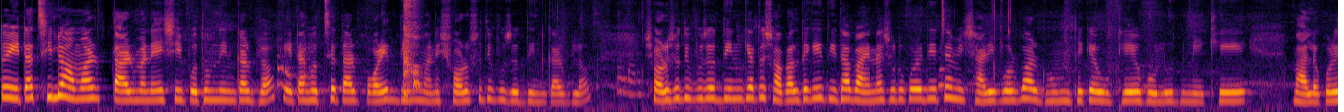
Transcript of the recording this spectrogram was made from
তো এটা ছিল আমার তার মানে সেই প্রথম দিনকার ব্লগ এটা হচ্ছে তার পরের দিন মানে সরস্বতী পুজোর দিনকার ব্লগ সরস্বতী পুজোর দিনকে তো সকাল থেকেই দ্বিধা বায়না শুরু করে দিয়েছে। আমি শাড়ি পরবো আর ঘুম থেকে উঠে হলুদ মেখে ভালো করে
